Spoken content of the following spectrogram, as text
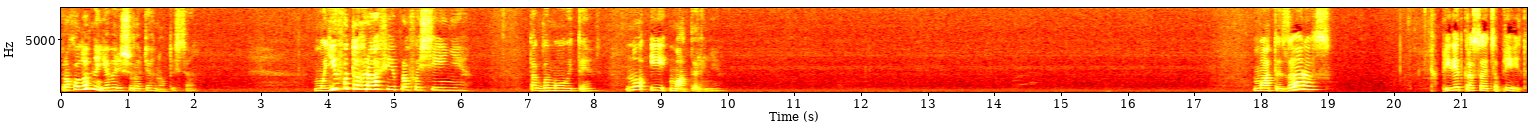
Прохолодно я вирішила вдягнутися. Мої фотографії професійні, так би мовити. Ну і материні. Мати зараз. Привіт, красавця, привіт.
